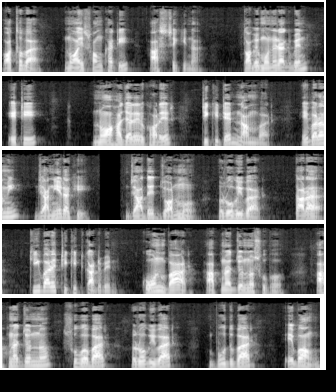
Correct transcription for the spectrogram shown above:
অথবা নয় সংখ্যাটি আসছে কি না তবে মনে রাখবেন, এটি ন হাজারের ঘরের টিকিটের নাম্বার। এবার আমি জানিয়ে রাখি, যাদের জন্ম রবিবার, তারা কী বারে টিকিট কাটবেন? কোন বার আপনার জন্য শুভ? আপনার জন্য শুভবার, রবিবার, বুধবার এবং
